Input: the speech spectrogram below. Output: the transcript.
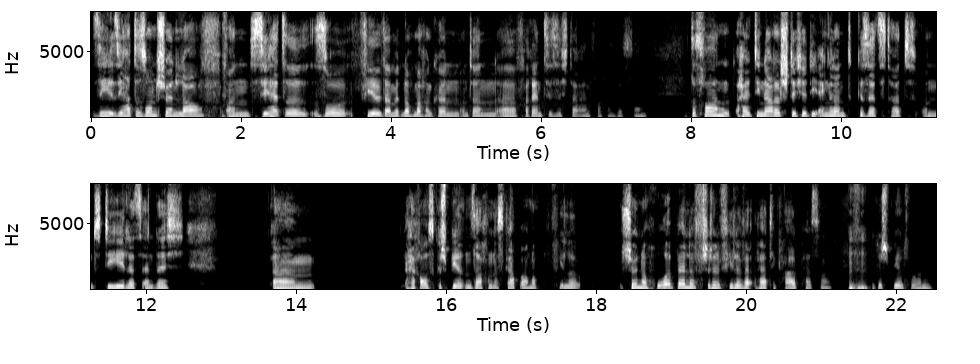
Sie, sie hatte so einen schönen Lauf und sie hätte so viel damit noch machen können und dann äh, verrennt sie sich da einfach ein bisschen. Das waren halt die Nadelstiche, die England gesetzt hat und die letztendlich ähm, herausgespielten Sachen. Es gab auch noch viele schöne hohe Bälle, viele Vertikalpässe, mhm. die gespielt wurden.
